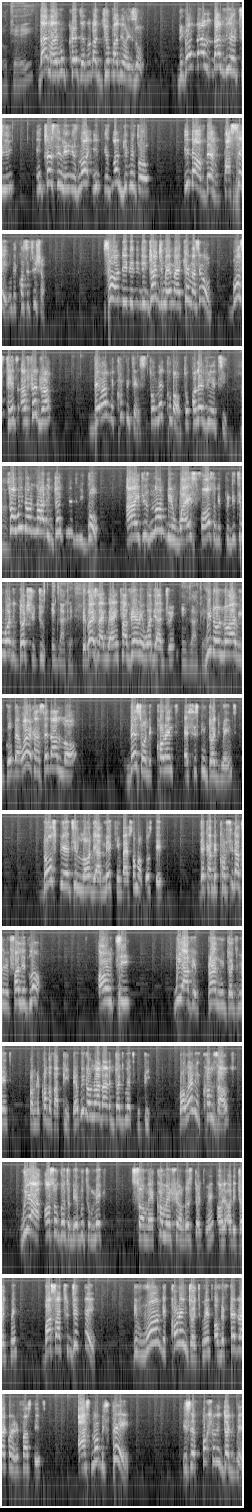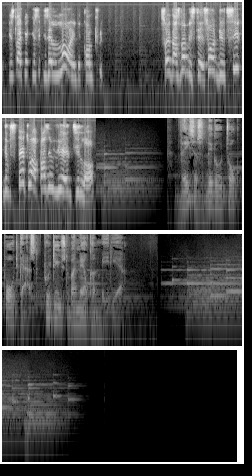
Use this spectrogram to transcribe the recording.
Okay. that might even create another jeopardy on its own. Because that that VAT interestingly is not it is not given to either of them per se in the constitution. So the the, the judgment might came and said, oh both states and federal they have the competence to make law to collect VAT. Hmm. So we don't know how the judgment will go. And it is not be wise for us to be predicting what the judge should do. Exactly. because it's like we are intervening in what they are doing. Exactly. we don't know how we go. But what i can say that law based on the current existing judgment those VAT law they are making by some of those states they can be considered to be valid law. Until we have a brand new judgment from the court of appeal. But we don't know how that judgment will be. But when it comes out we are also going to be able to make some uh, commentary on those judgment or the, or the judgment. But as today the one the current judgment of the federal Court in Rivers State has not been stayed. It's a functioning judgment. It's like a, it's, it's a law in the country. So it has not been state. So the, the states who are passing VAT law This is Legal Talk Podcast produced by Nelcon Media.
